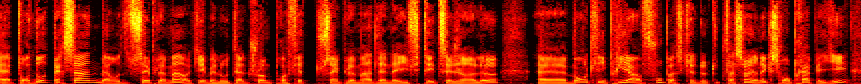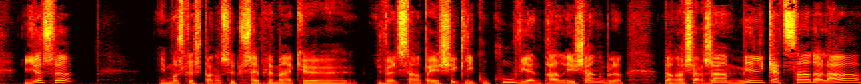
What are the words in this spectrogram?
Euh, pour d'autres personnes, ben, on dit tout simplement, OK, ben, l'hôtel Trump profite tout simplement de la naïveté de ces gens-là, euh, monte les prix en fou parce que de toute façon, il y en a qui seront prêts à payer. Il y a ça. Et moi, ce que je pense, c'est tout simplement que ils veulent s'empêcher que les coucous viennent prendre les chambres. Là. Alors, en chargeant 1400 dollars,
